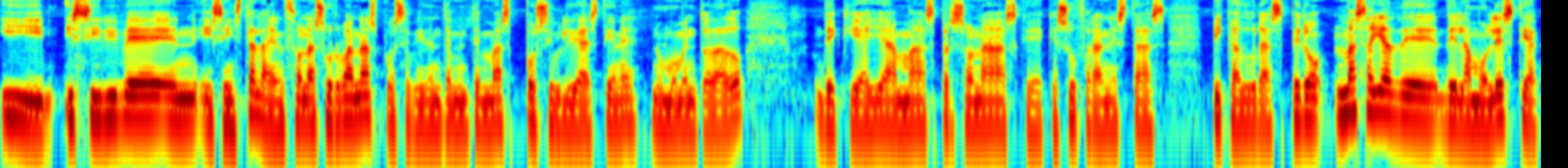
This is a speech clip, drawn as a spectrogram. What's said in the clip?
y, y si vive y se instala en zonas urbanas, pues evidentemente más posibilidades tiene en un momento dado de que haya más personas que, sufran estas picaduras. Pero más allá de, la molestia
